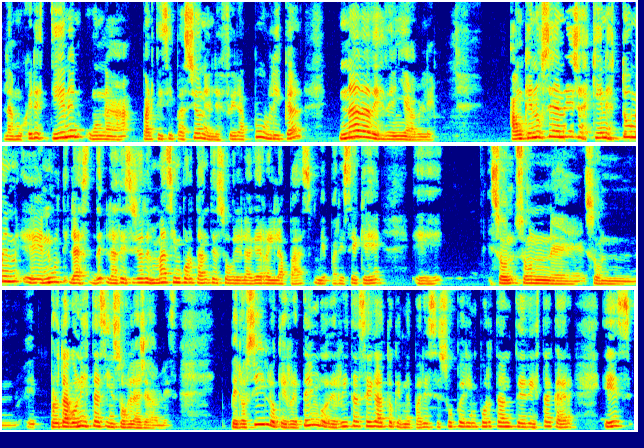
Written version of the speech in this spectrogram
las mujeres tienen una participación en la esfera pública nada desdeñable. Aunque no sean ellas quienes tomen eh, las, decisiones más importantes sobre la guerra y la paz, me parece que son, son, son protagonistas insoslayables. Pero sí lo que retengo de Rita Segato, que me parece súper importante destacar, es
